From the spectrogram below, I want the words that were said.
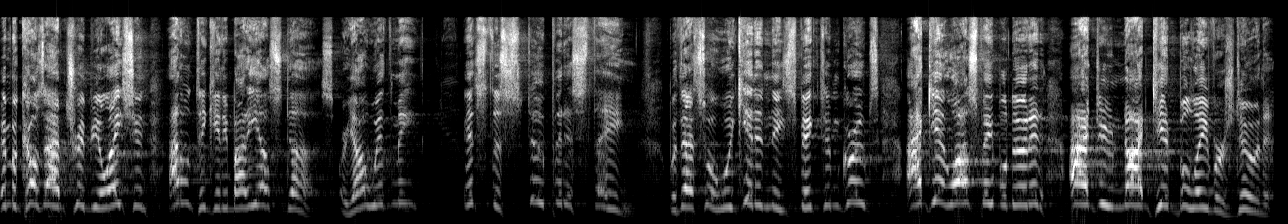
And because I have tribulation, I don't think anybody else does. Are y'all with me? It's the stupidest thing. But that's what we get in these victim groups. I get lost people doing it. I do not get believers doing it.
